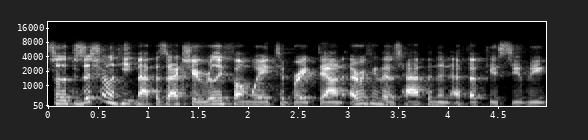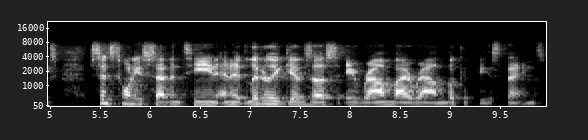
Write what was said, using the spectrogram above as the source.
So the positional heat map is actually a really fun way to break down everything that has happened in FFPC leagues since 2017, and it literally gives us a round by round look at these things.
